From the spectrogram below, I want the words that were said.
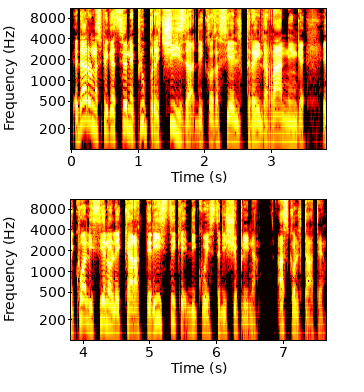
e dare una spiegazione più precisa di cosa sia il trail running e quali siano le caratteristiche di questa disciplina. Ascoltate.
